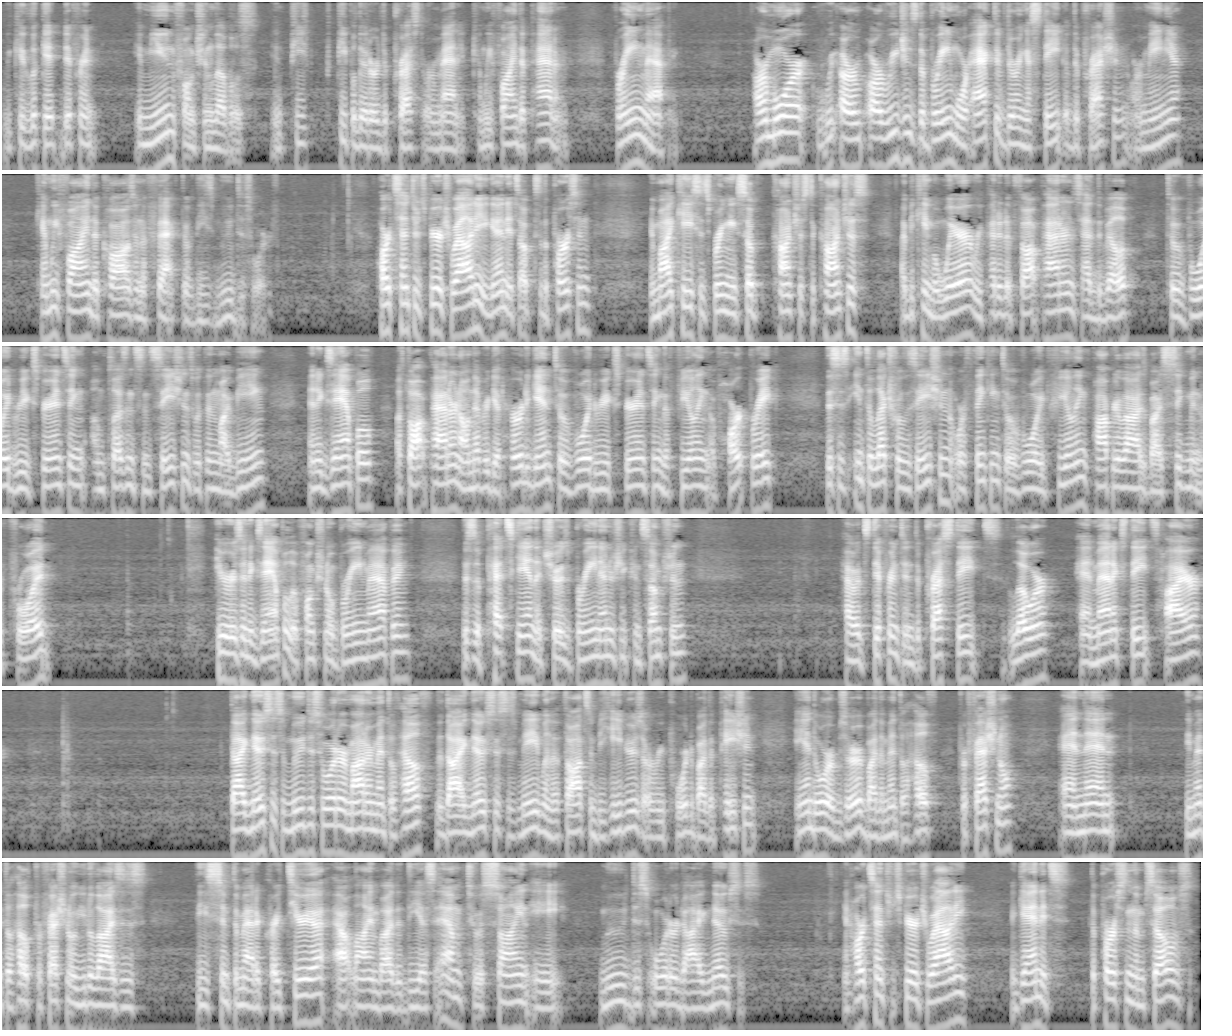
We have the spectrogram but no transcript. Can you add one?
We could look at different immune function levels in pe- people that are depressed or manic. Can we find a pattern? Brain mapping. Are, more, are, are regions of the brain more active during a state of depression or mania? Can we find the cause and effect of these mood disorders? Heart centered spirituality, again, it's up to the person in my case, it's bringing subconscious to conscious. I became aware repetitive thought patterns had developed to avoid re experiencing unpleasant sensations within my being. An example, a thought pattern I'll never get hurt again to avoid re experiencing the feeling of heartbreak. This is intellectualization or thinking to avoid feeling, popularized by Sigmund Freud. Here is an example of functional brain mapping. This is a PET scan that shows brain energy consumption, how it's different in depressed states, lower, and manic states, higher. Diagnosis of mood disorder, modern mental health. The diagnosis is made when the thoughts and behaviors are reported by the patient and or observed by the mental health professional. And then the mental health professional utilizes these symptomatic criteria outlined by the DSM to assign a mood disorder diagnosis. In heart centered spirituality, again, it's the person themselves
